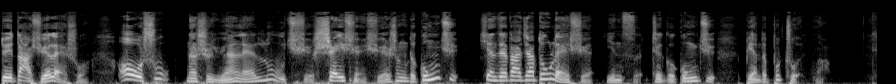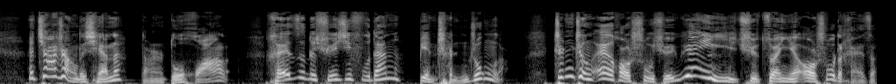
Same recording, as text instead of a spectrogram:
对大学来说，奥数那是原来录取筛选学生的工具，现在大家都来学，因此这个工具变得不准了。那家长的钱呢，当然多花了，孩子的学习负担呢变沉重了。真正爱好数学、愿意去钻研奥数的孩子，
